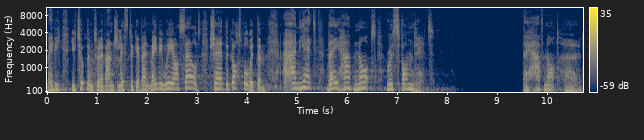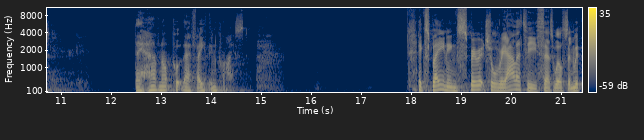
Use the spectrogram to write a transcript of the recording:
Maybe you took them to an evangelistic event. Maybe we ourselves shared the gospel with them. And yet they have not responded. They have not heard. They have not put their faith in Christ. Explaining spiritual reality, says Wilson, with,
